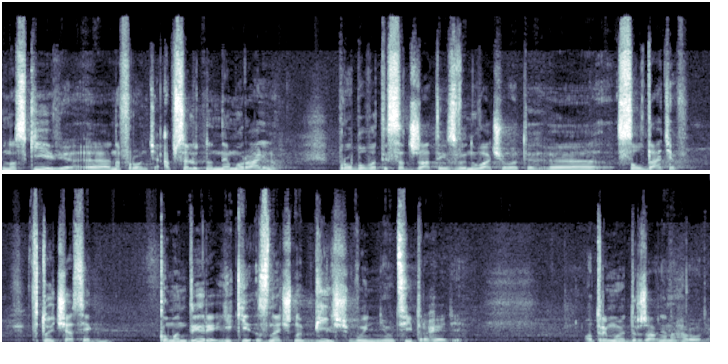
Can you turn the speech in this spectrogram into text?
у нас в Києві е, на фронті, абсолютно неморально пробувати саджати і звинувачувати е, солдатів в той час, як командири, які значно більш винні у цій трагедії, отримують державні нагороди.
